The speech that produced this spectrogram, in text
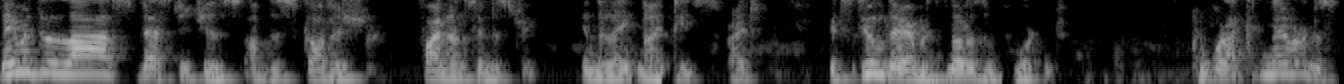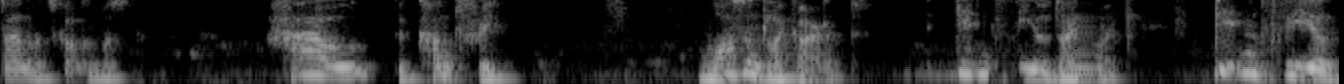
they were the last vestiges of the Scottish finance industry in the late 90s, right? It's still there, but it's not as important. What I could never understand about Scotland was how the country wasn't like Ireland. It didn't feel dynamic It didn't feel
